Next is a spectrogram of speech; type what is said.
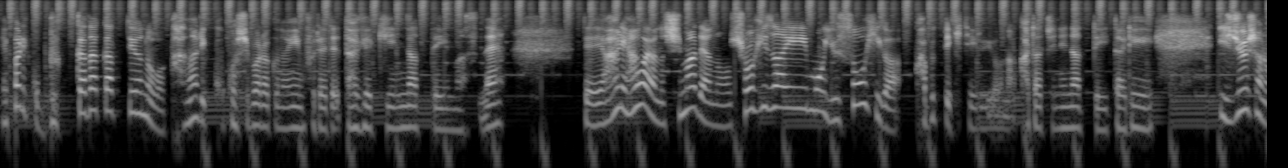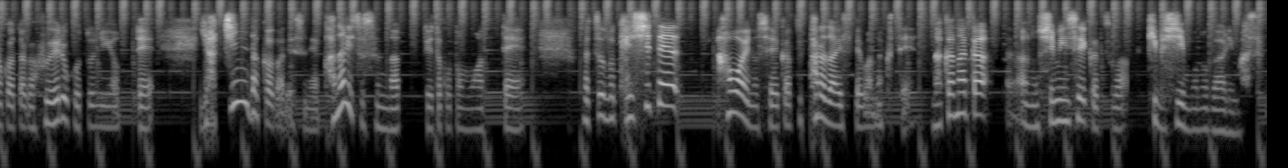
やっぱりこう物価高っていうのはかなりここしばらくのインフレで打撃になっていますね。でやはりハワイの島であの消費財も輸送費がかぶってきているような形になっていたり移住者の方が増えることによって家賃高がですねかなり進んだっていったこともあって、その決してハワイの生活パラダイスではなくてなかなかあの市民生活は厳しいものがあります。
